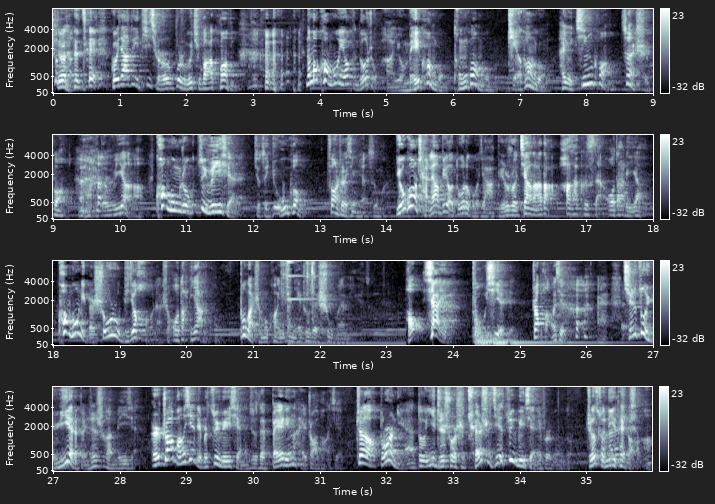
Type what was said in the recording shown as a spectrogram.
对吧？在国家队踢球不如去挖矿。那么矿工也有很多种啊，有煤矿工、铜矿工、铁矿工，还有金矿、钻石矿，都不一样啊。矿工中最危险的就是油矿工，放射性元素嘛。铀矿产量比较多的国家，比如说加拿大、哈萨克斯坦、澳大利亚，矿工里边收入比较好的是澳大利亚的矿工。不管什么矿，一般年收在十五万美元左右。好，下一个捕蟹人，抓螃蟹的。哎，其实做渔业的本身是很危险的，而抓螃蟹里边最危险的就是在白令海抓螃蟹。这多少年都一直说是全世界最危险的一份工作，折损率太高了啊。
